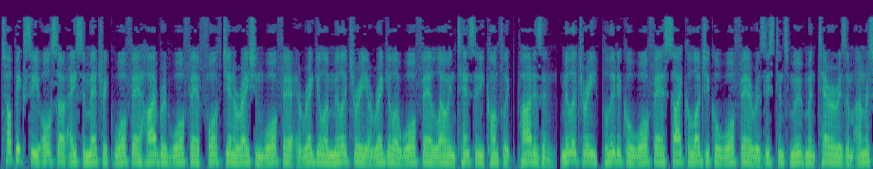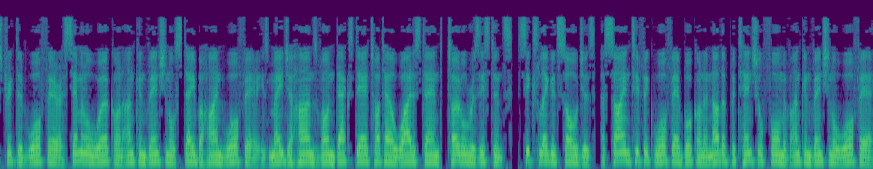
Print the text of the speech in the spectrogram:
Topic see also Asymmetric warfare Hybrid warfare Fourth generation warfare Irregular military Irregular warfare Low-intensity conflict Partisan military Political warfare Psychological warfare Resistance movement Terrorism Unrestricted warfare A seminal work on unconventional stay-behind warfare is Major Hans von Dach's Der Total Widerstand Total Resistance, Six-Legged Soldiers, a scientific warfare book on another potential form of unconventional warfare,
